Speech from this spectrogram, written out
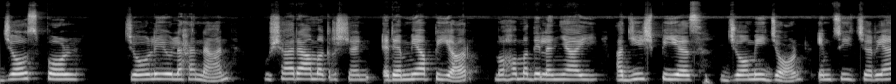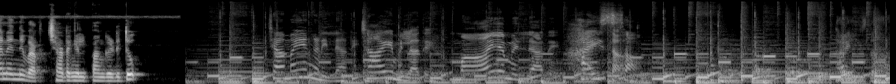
Jose Paul Jolly Ulahannan Usha Ramakrishnan Usha Ramakrishnan Ramya P R Muhammad Elanjayi Ajeesh P S Jomi John M C Cherian എന്നിവർ ചടങ്ങിൽ പങ്കെടുത്തു. ചമയങ്ങളില്ലാതെ ചായമില്ലാതെ മായമില്ലാതെ ഹൈസ. ഹൈസ.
